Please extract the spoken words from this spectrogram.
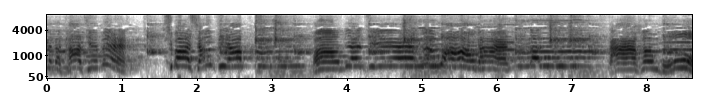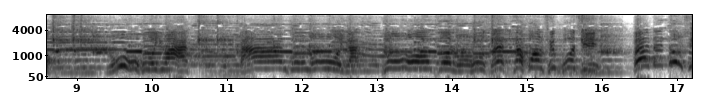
那个他姐妹七八相将，方便见个王干三横谷路远，三谷路远，路子路孙那皇亲国戚，奔奔都去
